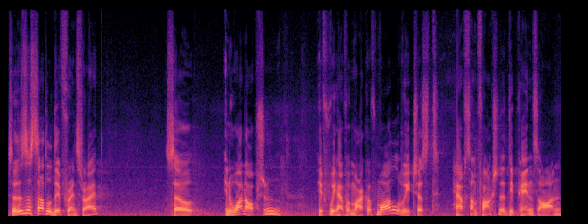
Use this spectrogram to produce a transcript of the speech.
So this is a subtle difference, right? So in one option, if we have a Markov model, we just have some function that depends on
